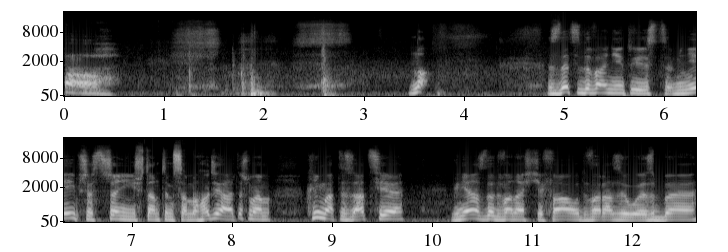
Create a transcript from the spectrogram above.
O! No, zdecydowanie tu jest mniej przestrzeni niż w tamtym samochodzie, ale też mam klimatyzację, gniazdo 12V, dwa razy USB,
